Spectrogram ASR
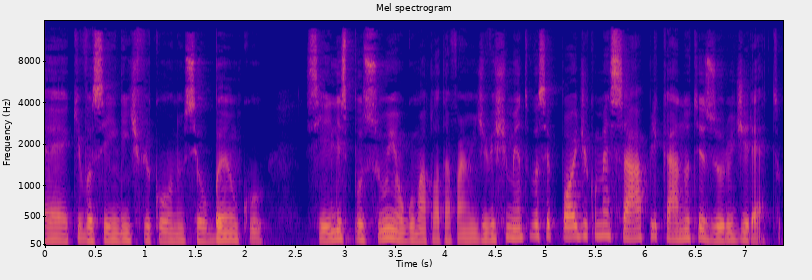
é, que você identificou no seu banco, se eles possuem alguma plataforma de investimento, você pode começar a aplicar no Tesouro Direto.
